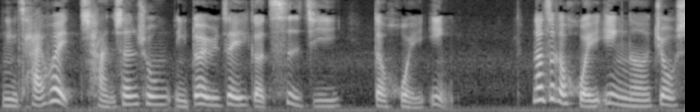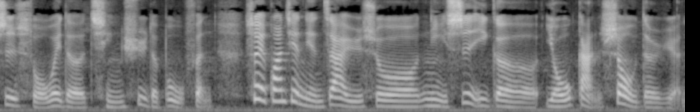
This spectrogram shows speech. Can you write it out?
你才会产生出你对于这一个刺激的回应。那这个回应呢，就是所谓的情绪的部分。所以关键点在于说，你是一个有感受的人。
